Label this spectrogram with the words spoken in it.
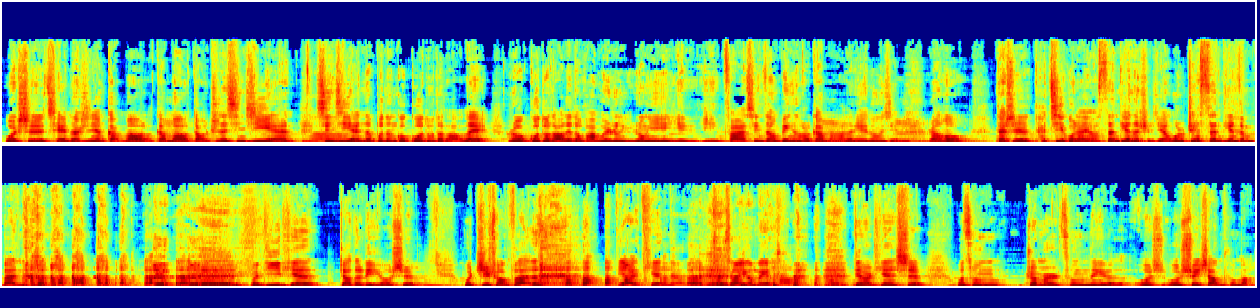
我是前一段时间感冒了，感冒导致的心肌炎，心肌炎呢不能够过度的劳累，如果过度劳累的话会容容易引引发心脏病或者干嘛的那些东西。然后，但是他寄过来要三天的时间，我说这三天怎么办呢？我第一天找的理由是我痔疮犯了，第二天呢，痔疮又没好，第二天是我从专门从那个我是我睡上铺嘛，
